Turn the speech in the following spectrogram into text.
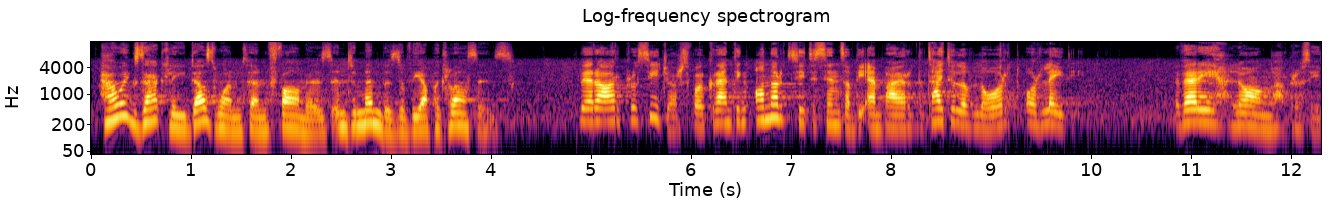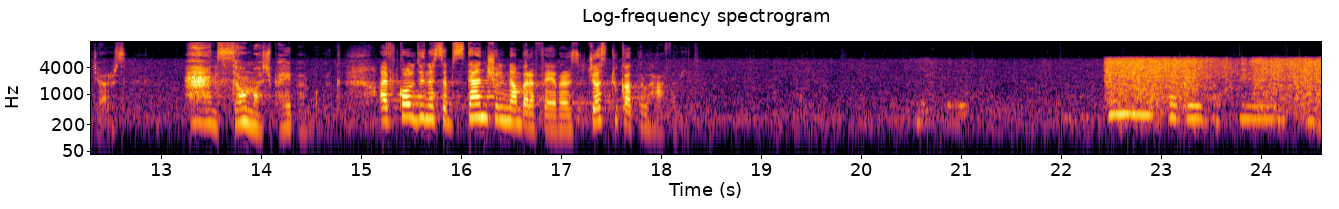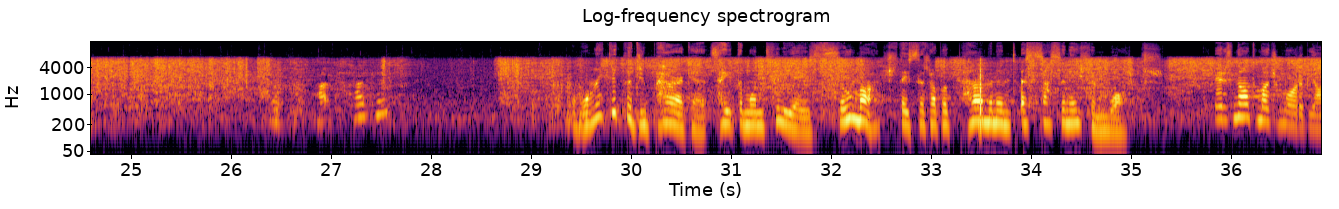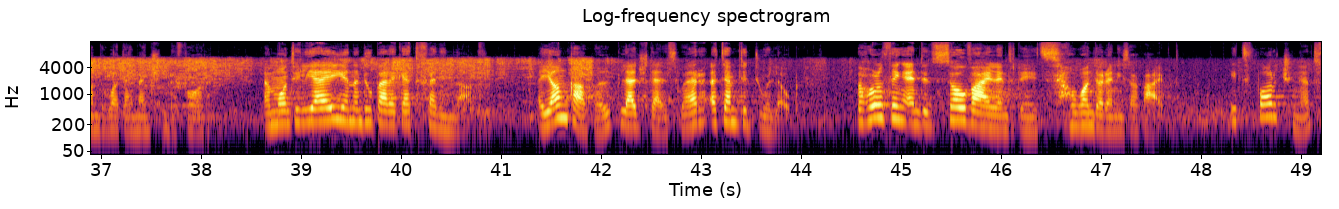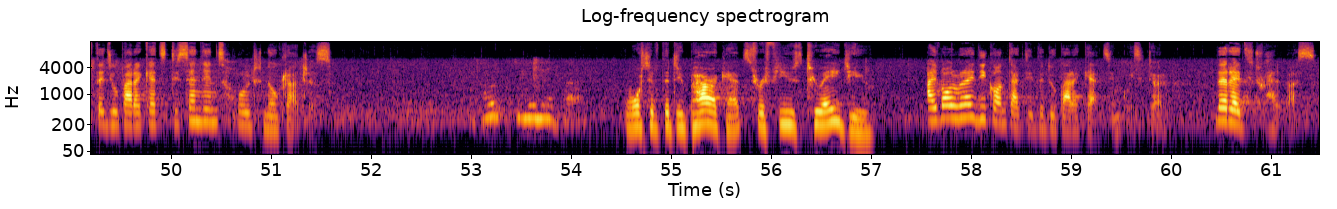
How exactly does one turn farmers into members of the upper classes? There are procedures for granting honored citizens of the Empire the title of Lord or Lady. Very long procedures. And so much paperwork. I've called in a substantial number of favors just to cut through half of it. Can you cover the two What, pa- package? Why did the Duparaquets hate the Montilyets so much they set up a permanent assassination watch? There's not much more beyond what I mentioned before. A Montilyet and a Duparaquet fell in love. A young couple, pledged elsewhere, attempted to elope. The whole thing ended so violently, it's a wonder any survived. It's fortunate the Duparaquet's descendants hold no grudges. How do you know that? What if the Duparaquets refused to aid you? I've already contacted the Duparaquets, Inquisitor. They're ready to help us.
